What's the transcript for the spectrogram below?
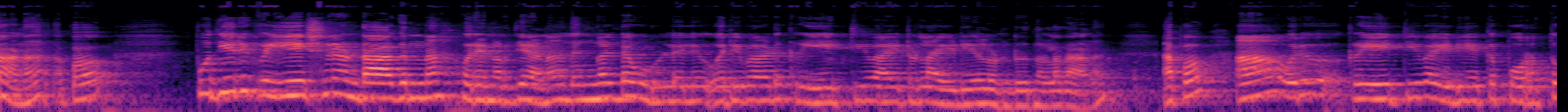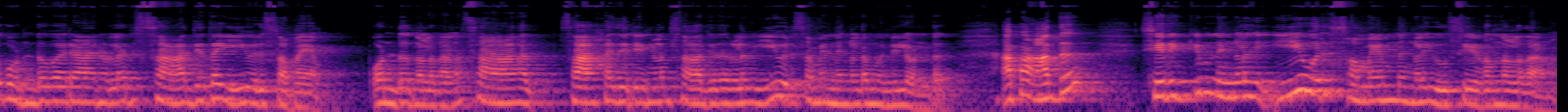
ആണ്. അപ്പോൾ പുതിയൊരു ക്രിയേഷൻ ഉണ്ടാകുന്ന ഒരു എനർജിയാണ് നിങ്ങളുടെ ഉള്ളിൽ ഒരുപാട് ക്രിയേറ്റീവ് ആയിട്ടുള്ള ഐഡിയകൾ ഉണ്ട് എന്നുള്ളതാണ്. അപ്പോൾ ആ ഒരു ക്രിയേറ്റീവ് ഐഡിയയൊക്കെ പുറത്ത് കൊണ്ടുവരാനുള്ള ഒരു സാധ്യത ഈ ഒരു സമയം ഉണ്ട് എന്നുള്ളതാണ്. സാഹ സാഹചര്യങ്ങളും സാധ്യതകളും ഈ ഒരു സമയം നിങ്ങളുടെ മുന്നിലുണ്ട്. അപ്പോൾ അത് ശരിക്കും നിങ്ങൾ ഈ ഒരു സമയം നിങ്ങൾ യൂസ് ചെയ്യണം എന്നുള്ളതാണ്.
